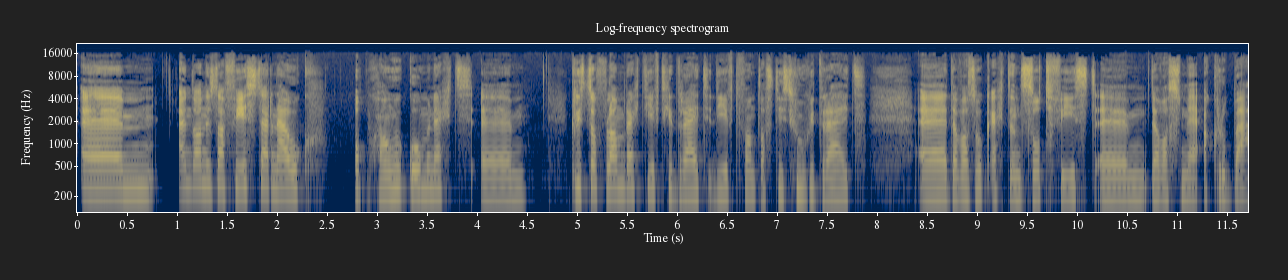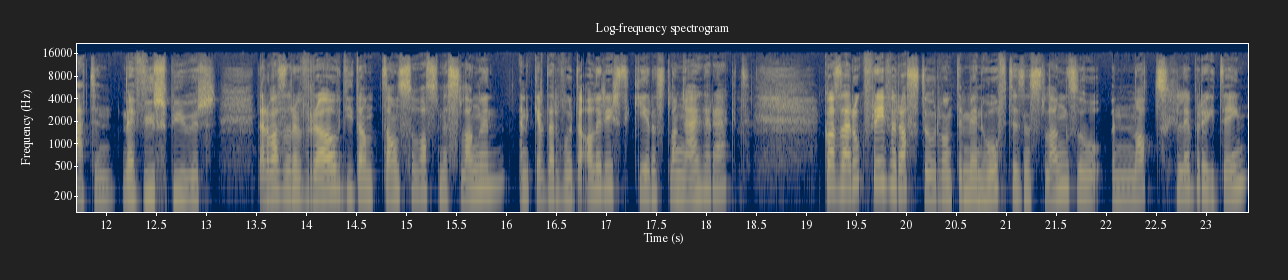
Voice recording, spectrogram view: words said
Ehm, en dan is dat feest daarna ook op gang gekomen, echt. Ehm, Christophe Lambrecht die heeft gedraaid, die heeft fantastisch goed gedraaid. Eh, dat was ook echt een zot feest. Ehm, dat was met acrobaten, met vuurspuwers. Daar was er een vrouw die dan dansen was met slangen. En ik heb daar voor de allereerste keer een slang aangeraakt. Ik was daar ook vrij verrast door, want in mijn hoofd is een slang zo een nat, glibberig ding.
